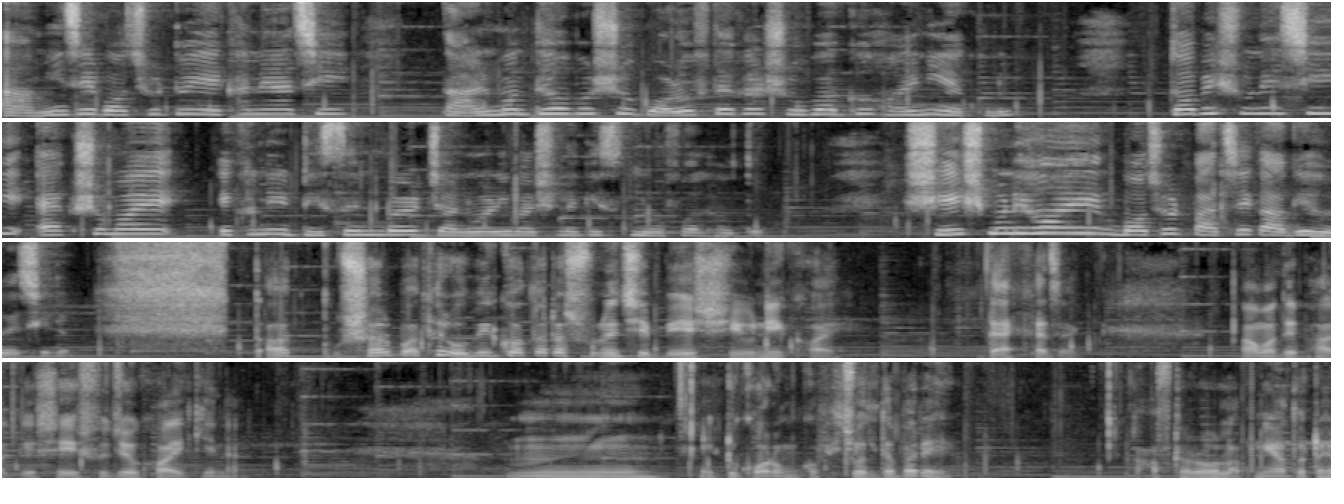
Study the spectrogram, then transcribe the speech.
আমি যে বছর দুই এখানে আছি তার মধ্যে অবশ্য বরফ দেখার সৌভাগ্য হয়নি এখনও। তবে শুনেছি একসময় এখানে ডিসেম্বর জানুয়ারি মাসে নাকি স্নোফল হতো। শেষ মনে হয় বছর পাঁচেক আগে হয়েছিল। তা তুষারপাতের অভিজ্ঞতাটা শুনেছি বেশ ইউনিক হয়। দেখা যাক আমাদের ভাগ্যে সেই সুযোগ হয় কি না একটু গরম কফি চলতে পারে? আফটার অল আপনি এতটা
